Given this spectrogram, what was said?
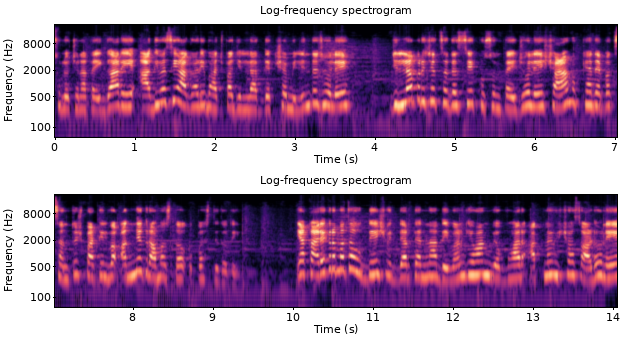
सुलोचनाताई गारे आदिवासी आघाडी भाजपा जिल्हाध्यक्ष मिलिंद झोले जिल्हा परिषद सदस्य कुसुमताई झोले शाळा मुख्याध्यापक संतोष पाटील व अन्य ग्रामस्थ उपस्थित होते. या कार्यक्रमाचा उद्देश विद्यार्थ्यांना देवाणघेवाण व्यवहार आत्मविश्वास वाढवणे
